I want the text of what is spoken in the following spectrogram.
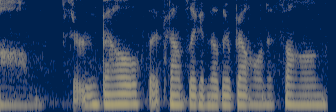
um, certain bell that sounds like another bell in a song,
